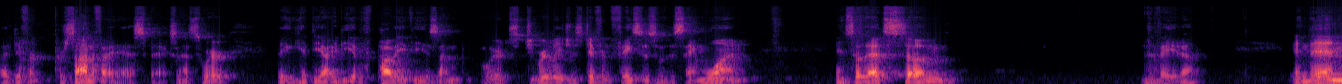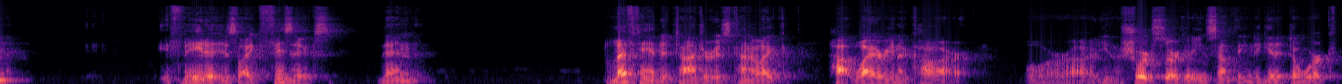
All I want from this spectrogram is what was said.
uh, different personified aspects. And that's where they get the idea of polytheism, where it's really just different faces of the same one. And so that's um, the Veda. And then if Veda is like physics, then left handed Tantra is kind of like hot wiring a car or uh, you know short circuiting something to get it to work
